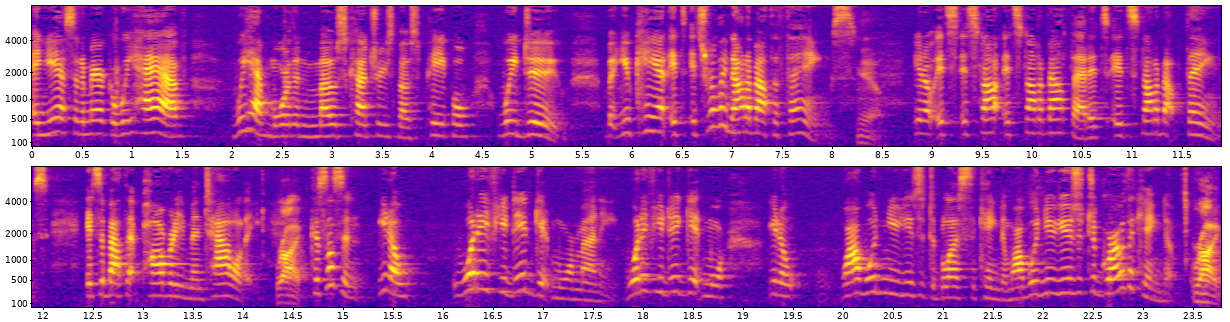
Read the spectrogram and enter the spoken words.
And yes, in America, we have, we have more than most countries, most people. We do. But you can't, it's, it's really not about the things. Yeah. You know, it's, it's, not, it's not about that. It's, it's not about things. It's about that poverty mentality. Right. Because listen, you know, what if you did get more money? What if you did get more, you know, why wouldn't you use it to bless the kingdom? Why wouldn't you use it to grow the kingdom? Right.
